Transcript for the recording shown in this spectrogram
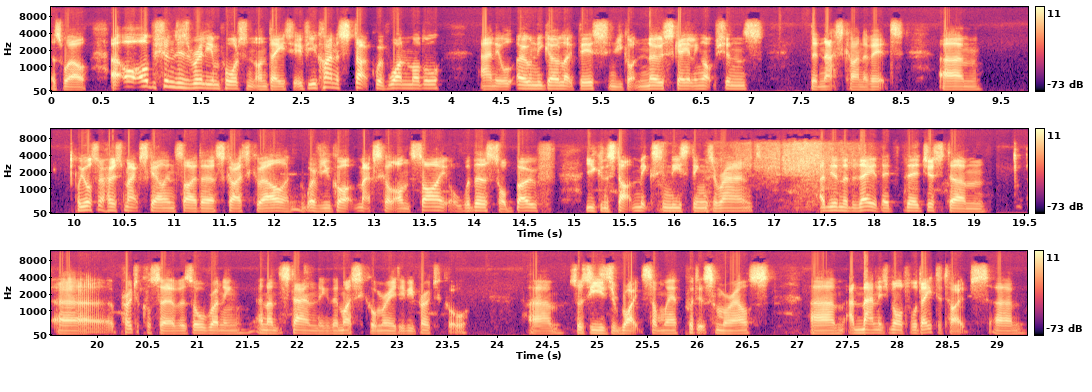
as well. Uh, options is really important on data. If you're kind of stuck with one model and it will only go like this, and you've got no scaling options, then that's kind of it. Um, we also host MaxScale inside uh, SkySQL, and whether you've got MaxScale on site or with us or both, you can start mixing these things around. At the end of the day, they're, they're just um, uh, protocol servers all running and understanding the MySQL MariaDB protocol. Um, so it's easy to write somewhere, put it somewhere else, um, and manage multiple data types. Um,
